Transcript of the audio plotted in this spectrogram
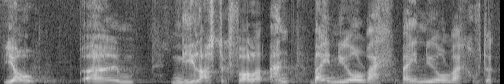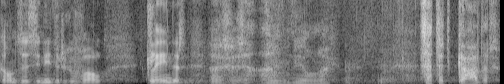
jou ehm, niet lastigvallen. En ben je nu al weg? Ben je nu al weg? Of de kans is in ieder geval kleiner. Ah, nu al weg. Zet het kader.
